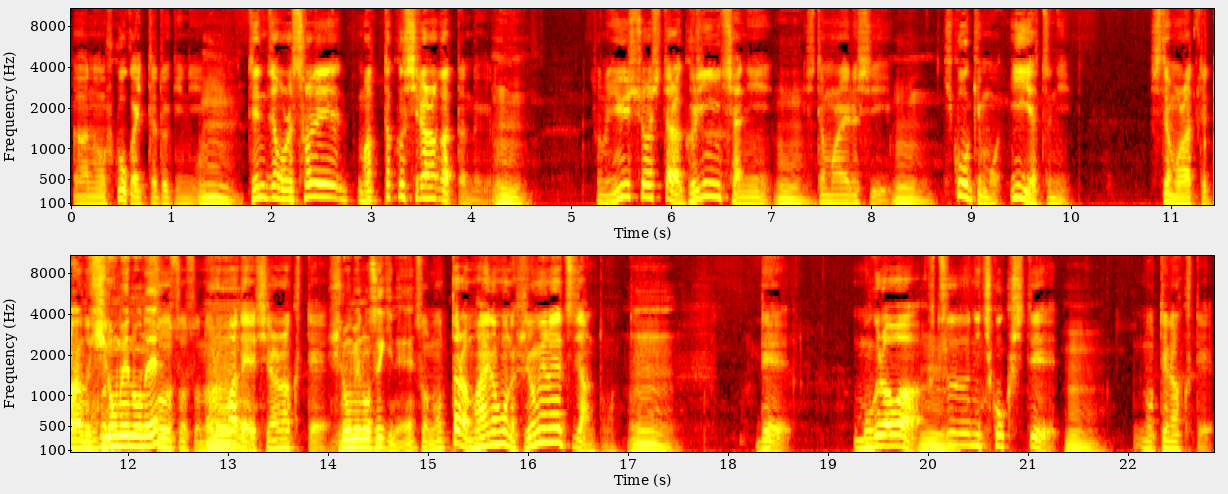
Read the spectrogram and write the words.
あの、福岡行った時に、うん。全然俺それ全く知らなかったんだけど、うん。その優勝したらグリーン車にうんしてもらえるし、うん。飛行機もいいやつにしてもらってて。あの、広めのね。そうそうそう、乗るまで知らなくて、広めの席ね。そう、乗ったら前の方の広めのやつじゃんと思って。うん。で、モグラは普通に遅刻してうん。乗ってなくて、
